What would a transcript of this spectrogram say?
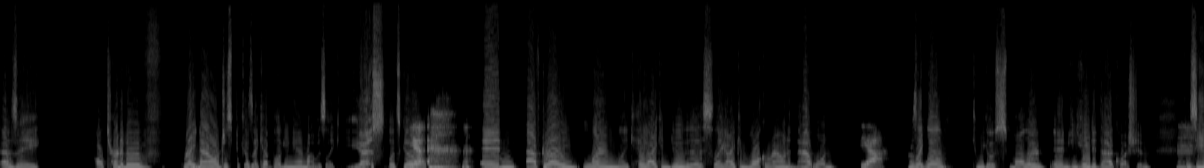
as a alternative right mm-hmm. now, just because I kept bugging him, I was like, yes, let's go. Yeah. and after I learned like, hey, I can do this, like I can walk around in that one. Yeah. I was like, well, can we go smaller? And he hated that question because mm. he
